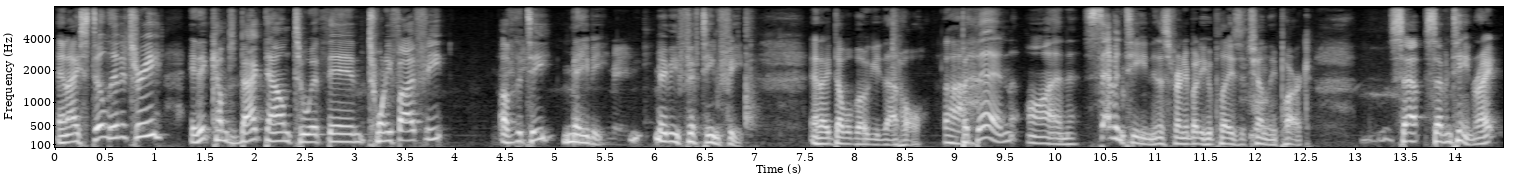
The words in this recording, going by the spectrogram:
and I still hit a tree, and it comes back down to within 25 feet of the tee, maybe, maybe, 15 feet, and I double bogeyed that hole. Ah. But then on 17, and this is for anybody who plays at Schenley Park, 17, right?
